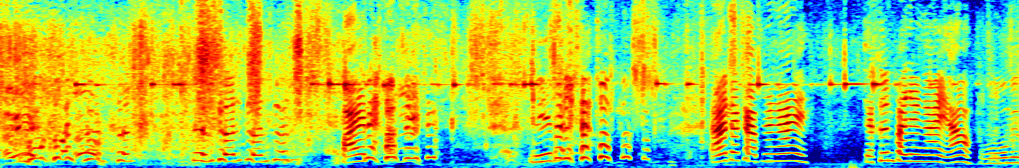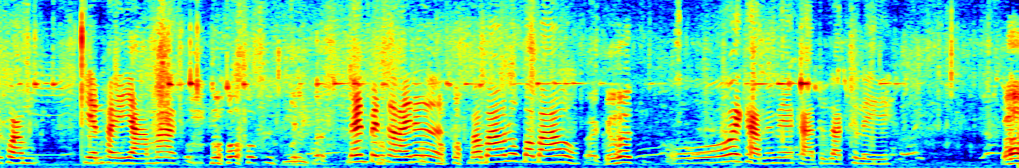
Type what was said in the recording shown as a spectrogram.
เอาดิโอ้ยขึ้นขึ้นขึ้นขึ้นขึ้นขึ้นไปแล้วหนีไปแล้วอาจะกลับยังไง จะขึ้นไปยังไง เอ้า โอ้ มีความเพียรพยายามมากหมื่นเล่นเป็นสไลเดอร์ เบาๆลูกเบาไปเกิดๆ โอ้ยค่ะแม่แม่ๆค่ะทุลักทุเลเอา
